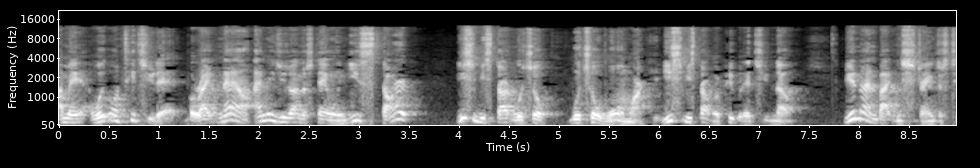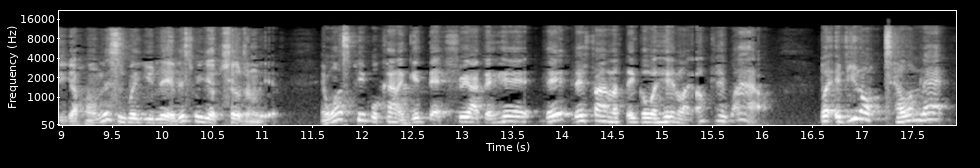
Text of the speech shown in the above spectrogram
I mean, we're going to teach you that. But right now, I need you to understand when you start, you should be starting with your with your warm market. You should be starting with people that you know. You're not inviting strangers to your home. This is where you live. This is where your children live. And once people kind of get that fear out their head, they, they find out they go ahead and like, okay, wow. But if you don't tell them that,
